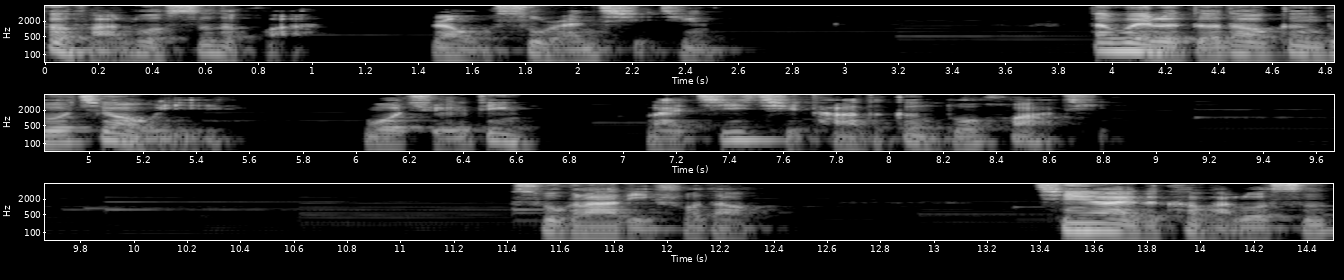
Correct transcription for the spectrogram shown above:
克法洛斯的话让我肃然起敬，但为了得到更多教益，我决定来激起他的更多话题。苏格拉底说道：“亲爱的克法洛斯，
